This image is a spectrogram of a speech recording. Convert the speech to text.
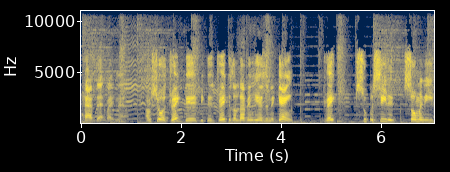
have that right now. I'm sure Drake did because Drake is 11 years in the game. Drake superseded so many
